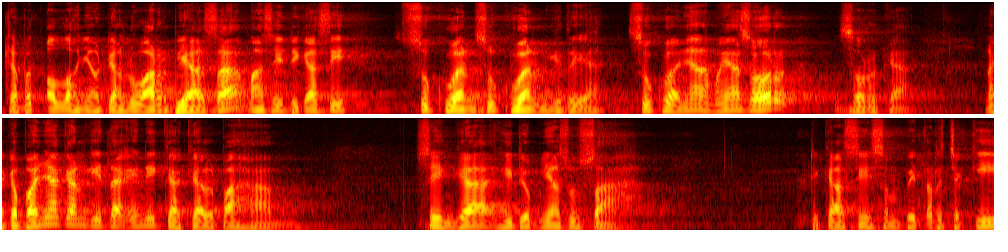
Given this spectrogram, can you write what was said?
Dapat Allahnya udah luar biasa masih dikasih suguhan-suguhan gitu ya. Suguhannya namanya sur, surga. Nah kebanyakan kita ini gagal paham. Sehingga hidupnya susah. Dikasih sempit rezeki,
